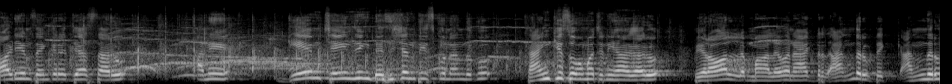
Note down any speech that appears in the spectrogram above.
ఆడియన్స్ ఎంకరేజ్ చేస్తారు అనే గేమ్ చేంజింగ్ డెసిషన్ తీసుకున్నందుకు thank you so much Niha garu. We're all మా లెవెన్ యాక్టర్ అందరూ టెక్ అందరూ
